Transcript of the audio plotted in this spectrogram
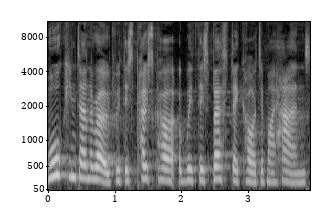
walking down the road with this postcard, with this birthday card in my hand.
